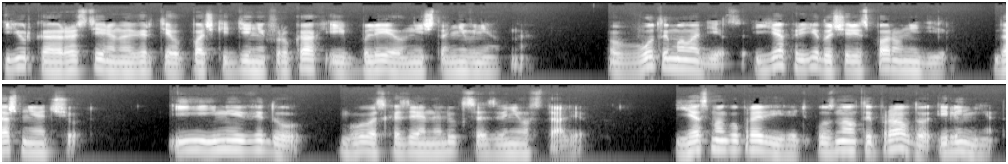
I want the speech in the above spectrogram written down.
Юрка растерянно вертел пачки денег в руках и блеял нечто невнятное. «Вот и молодец. Я приеду через пару недель. Дашь мне отчет. И имей в виду, голос хозяина люкса звенел сталью. Я смогу проверить, узнал ты правду или нет.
